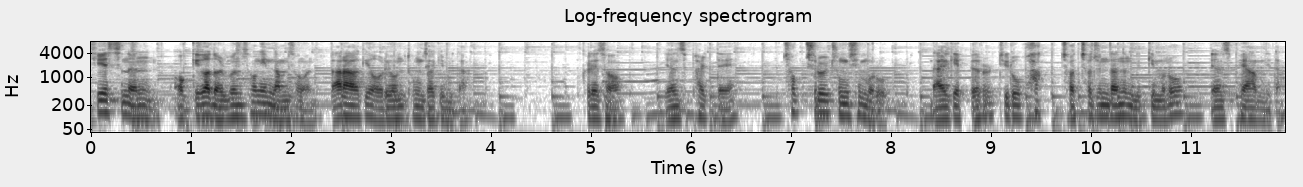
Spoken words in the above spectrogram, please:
TS는 어깨가 넓은 성인 남성은 따라하기 어려운 동작입니다. 그래서 연습할 때 척추를 중심으로 날개뼈를 뒤로 확 젖혀준다는 느낌으로 연습해야 합니다.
